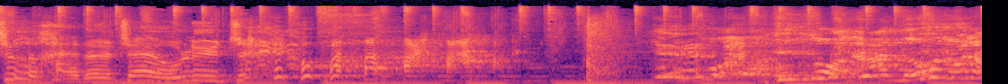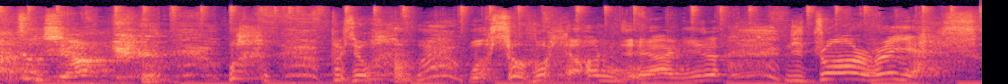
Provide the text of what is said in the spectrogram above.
盛海的占有率真有。我工作呢，能不能有点正形？我不行，我我受不了你这样，你这你装什么掩饰？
